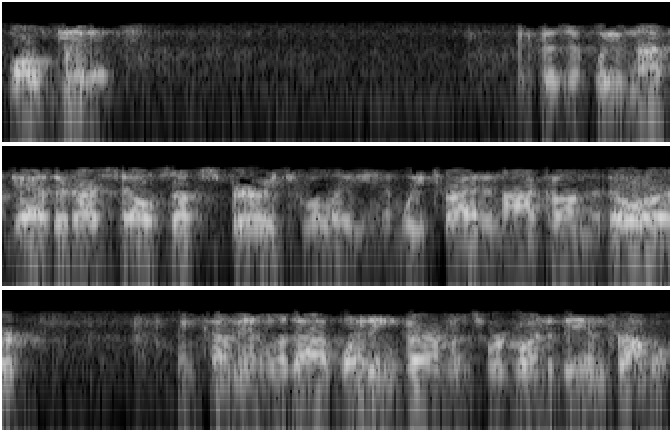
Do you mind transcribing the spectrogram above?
won't get it. Because if we've not gathered ourselves up spiritually and we try to knock on the door, and come in without wedding garments, we're going to be in trouble.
